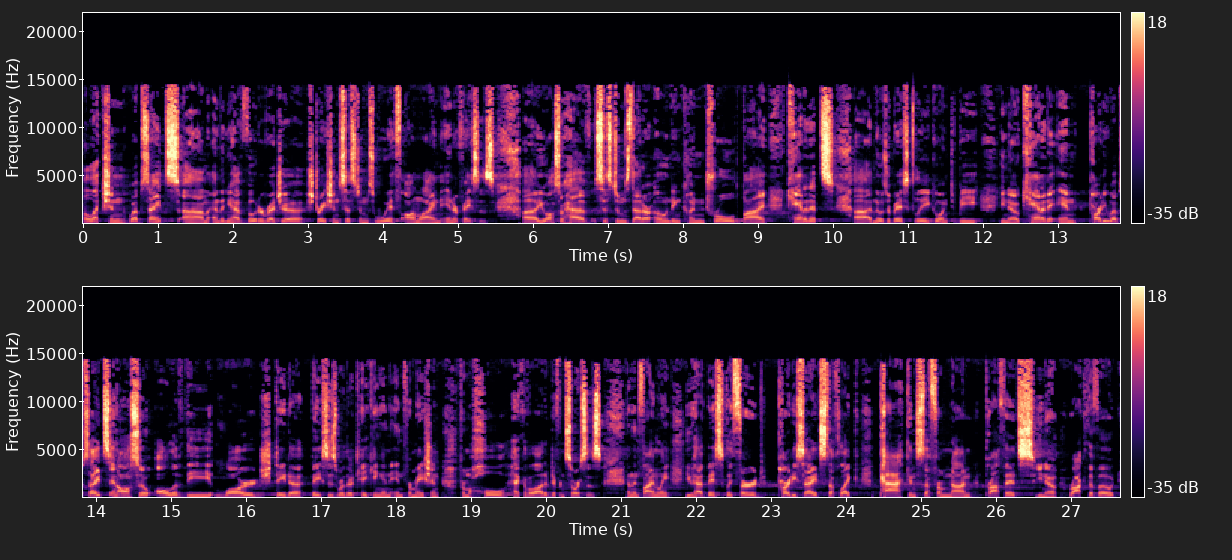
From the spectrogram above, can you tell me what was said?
election websites, um, and then you have voter registration systems with online interfaces. Uh, you also have systems that are owned and controlled by candidates, uh, and those are basically going to be, you know, candidate and party websites, and also all of the large databases where they're taking in information from a whole heck of a lot of different sources. And then finally, you have basically third party sites, stuff like PAC and stuff from nonprofits, you know, rock the vote,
